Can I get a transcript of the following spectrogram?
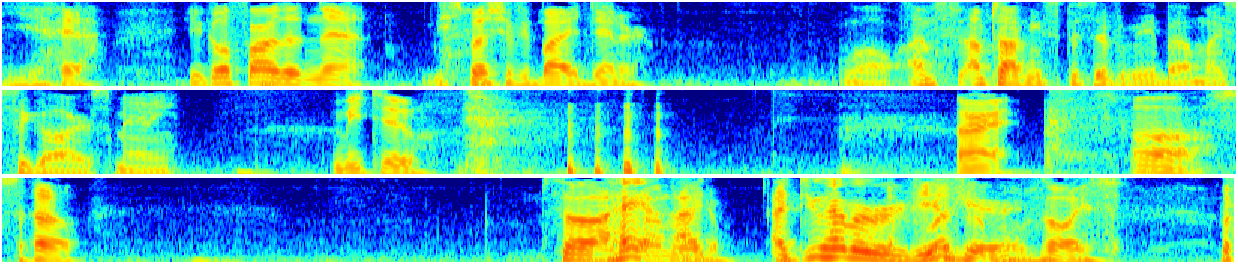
yeah. You go farther than that, especially if you buy a dinner. Well, I'm I'm talking specifically about my cigars, Manny. Me too. All right, Oh, so So hey, sounded I, like a I do have a review here. Noise.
